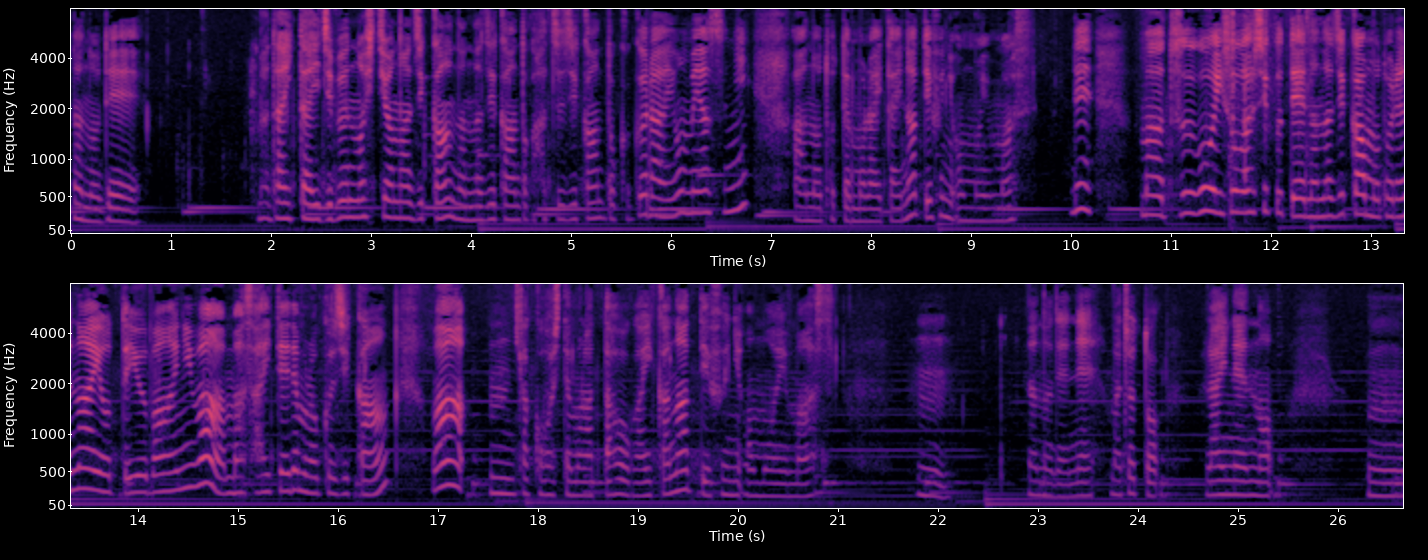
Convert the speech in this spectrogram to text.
なのでまあ、大体自分の必要な時間7時間とか8時間とかぐらいを目安にあの取ってもらいたいなっていうふうに思います。でまあすごい忙しくて7時間も取れないよっていう場合には、まあ、最低でも6時間は、うん、確保してもらった方がいいかなっていうふうに思います。うん、なのでね、まあ、ちょっと来年のうん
